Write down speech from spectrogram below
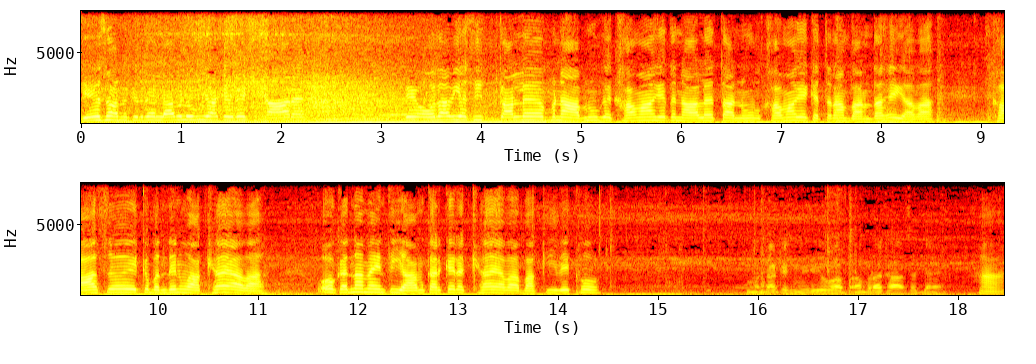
ਜੇ ਸਾਨੂੰ ਕਿਧਰੇ ਲੱਭ ਗਿਆ ਕਿਧਰੇ ਸ਼ਿਕਾਰ ਹੈ ਤੇ ਉਹਦਾ ਵੀ ਅਸੀਂ ਕੱਲ ਬਣਾ ਬਣੂ ਕੇ ਖਾਵਾਂਗੇ ਤੇ ਨਾਲ ਤੁਹਾਨੂੰ ਵਿਖਾਵਾਂਗੇ ਕਿਤਨਾ ਬਣਦਾ ਹੈਗਾ ਵਾ। ਖਾਸ ਇੱਕ ਬੰਦੇ ਨੂੰ ਆਖਿਆ ਹੋਇਆ ਵਾ। ਉਹ ਕਹਿੰਦਾ ਮੈਂ ਇੰਤਜ਼ਾਮ ਕਰਕੇ ਰੱਖਿਆ ਹੋਇਆ ਵਾ। ਬਾਕੀ ਵੇਖੋ। ਮੁੰਡਾ ਕਸ਼ਮੀਰੀ ਉਹ ਆਪਣਾ ਬੜਾ ਖਾਸ ਸੱਜਣ ਹੈ। ਹਾਂ।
